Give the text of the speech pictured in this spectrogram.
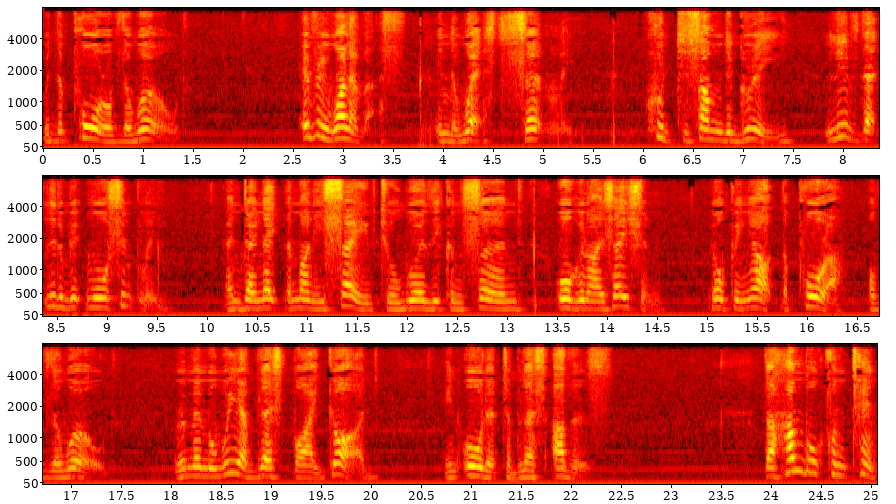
with the poor of the world. Every one of us in the West, certainly, could to some degree live that little bit more simply and donate the money saved to a worthy concerned organisation helping out the poorer of the world. Remember, we are blessed by God in order to bless others. The humble, content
